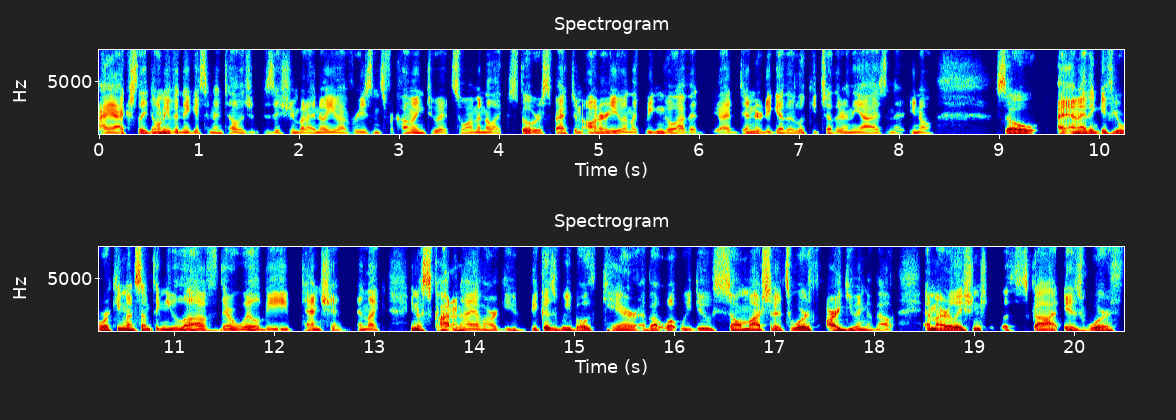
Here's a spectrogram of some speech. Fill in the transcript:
i actually don't even think it's an intelligent position but i know you have reasons for coming to it so i'm gonna like still respect and honor you and like we can go have a, a dinner together look each other in the eyes and that you know. So and I think if you're working on something you love, there will be tension. And like, you know, Scott and I have argued because we both care about what we do so much that it's worth arguing about. And my relationship with Scott is worth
